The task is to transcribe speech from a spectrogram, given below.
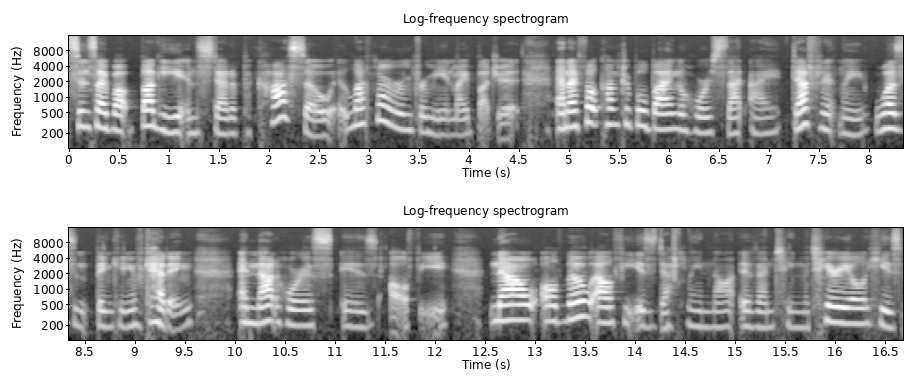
Since I bought Buggy instead of Picasso, it left more room for me in my budget, and I felt comfortable buying a horse that I definitely wasn't thinking of getting, and that horse is Alfie. Now, although Alfie is definitely not eventing material, he is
